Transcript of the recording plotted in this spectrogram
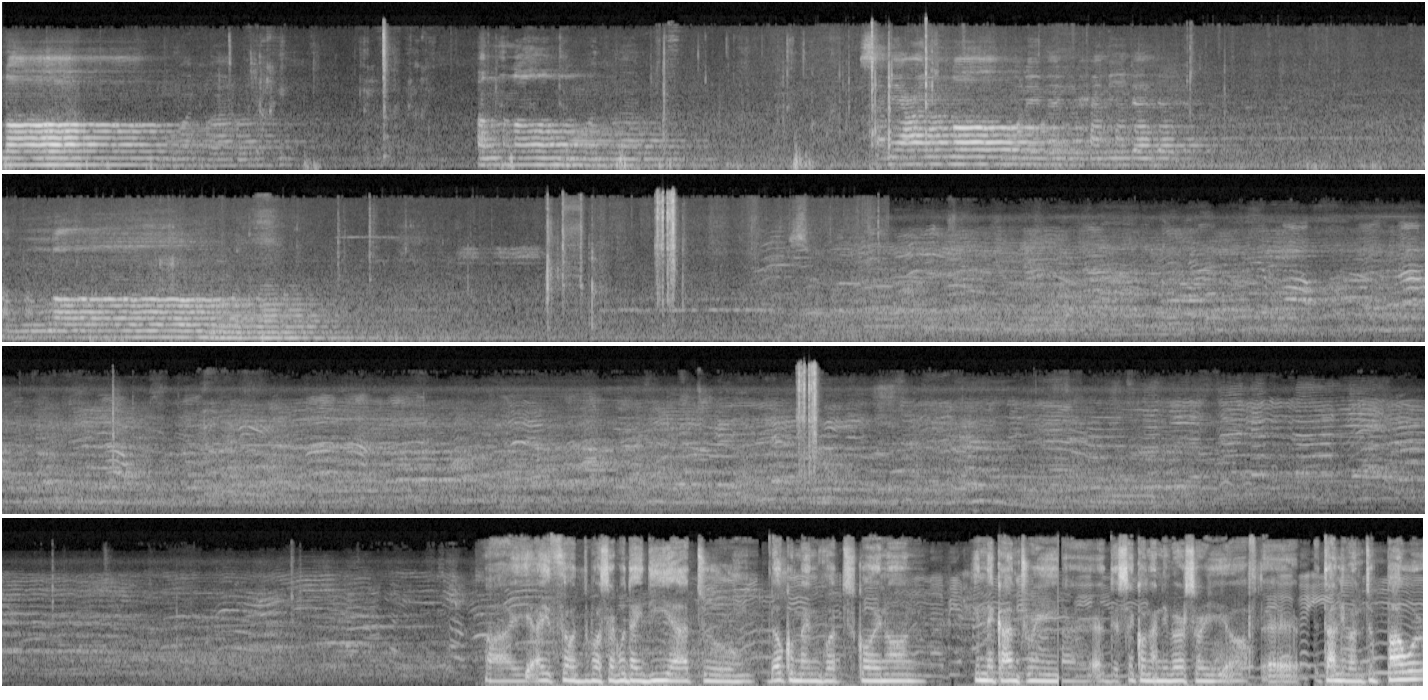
الله أكبر الله أكبر لمن حمده الله I, I thought it was a good idea to document what's going on in the country uh, at the second anniversary of the Taliban took power.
